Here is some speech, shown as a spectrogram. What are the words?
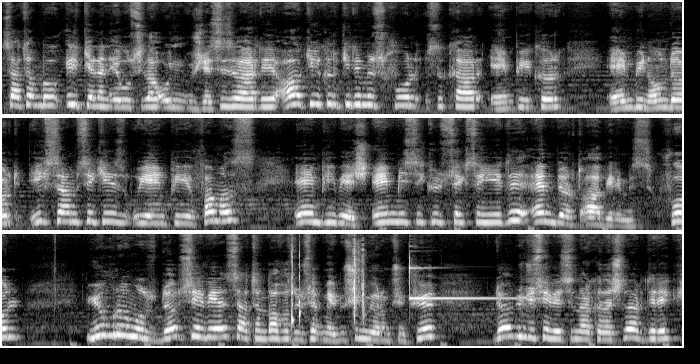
Zaten bu ilk gelen Evo silah oyunun ücretsiz verdiği AK-47'miz full Scar, MP40, M1014, XM8, UMP FAMAS, MP5, M1887, M4A1'imiz full. Yumruğumuz 4 seviye zaten daha fazla yükseltmeyi düşünmüyorum çünkü. 4. seviyesinde arkadaşlar direkt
